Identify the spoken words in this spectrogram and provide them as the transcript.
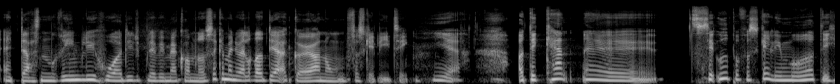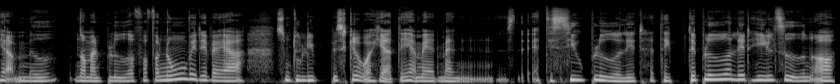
at der sådan rimelig hurtigt bliver ved med at komme noget, så kan man jo allerede der gøre nogle forskellige ting. Ja, og det kan øh, se ud på forskellige måder, det her med, når man bløder. For for nogen vil det være, som du lige beskriver her, det her med, at, man, at det sivbløder lidt, at det, det bløder lidt hele tiden, og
